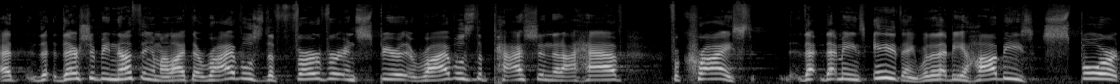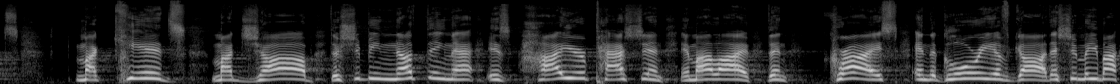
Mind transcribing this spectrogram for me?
th- there should be nothing in my life that rivals the fervor and spirit, that rivals the passion that I have for Christ. That, that means anything, whether that be hobbies, sports, my kids, my job. There should be nothing that is higher passion in my life than Christ and the glory of God. That should be my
